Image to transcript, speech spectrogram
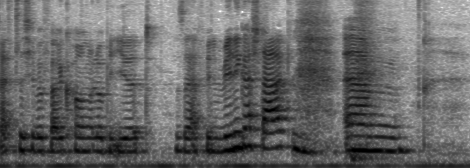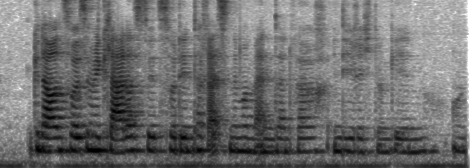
restliche Bevölkerung lobbyiert sehr viel weniger stark. ähm, genau, und so ist irgendwie klar, dass jetzt so die Interessen im Moment einfach in die Richtung gehen. Und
